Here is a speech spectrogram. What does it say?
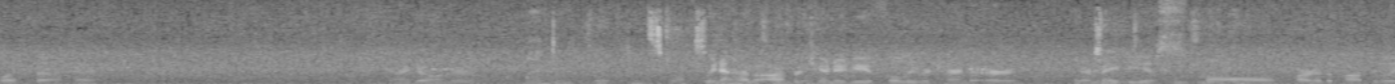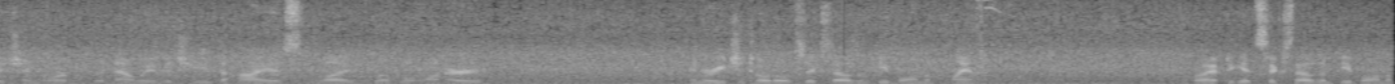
What the heck? Can I go under? We now have an opportunity to fully return to Earth. There may be a small part of the population orbit, but now we've achieved the highest life level on Earth and reach a total of 6,000 people on the planet. So I have to get 6,000 people on the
